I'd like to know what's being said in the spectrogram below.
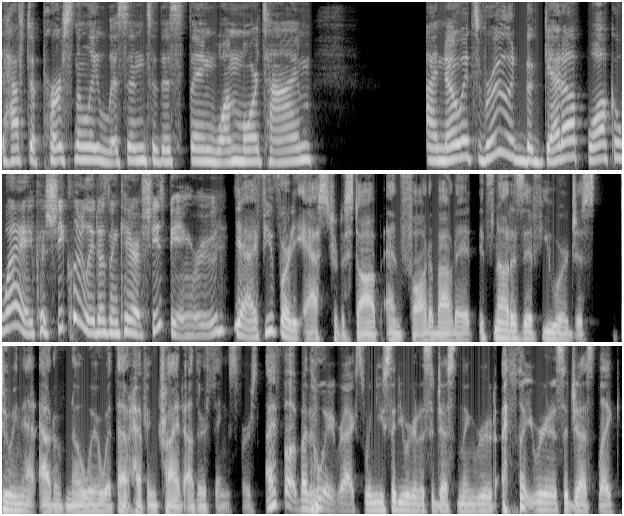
have to personally listen to this thing one more time, I know it's rude, but get up, walk away because she clearly doesn't care if she's being rude. Yeah, if you've already asked her to stop and fought about it, it's not as if you are just doing that out of nowhere without having tried other things first. I thought, by the way, Rax, when you said you were going to suggest something rude, I thought you were going to suggest like,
